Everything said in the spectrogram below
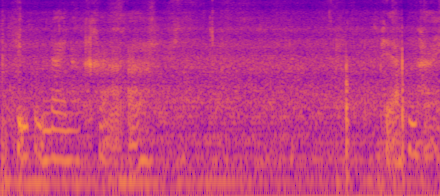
ดคุยกันได้นะคะ แผลเพิ่งหาย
